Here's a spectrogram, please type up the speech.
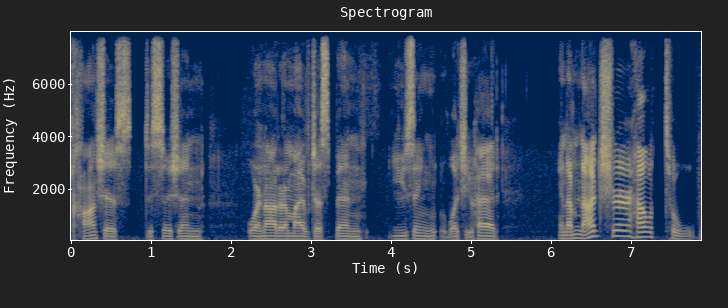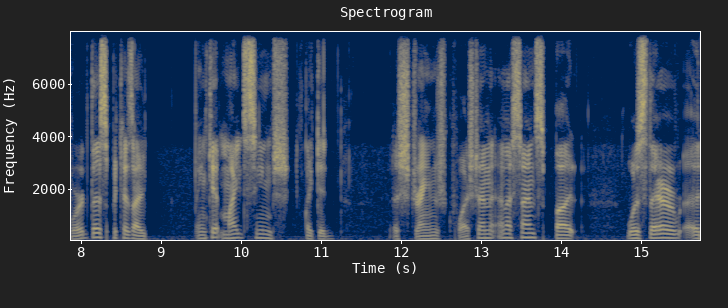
conscious decision or not, or it might have just been using what you had. And I'm not sure how to word this because I think it might seem sh- like a, a strange question in a sense, but was there a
